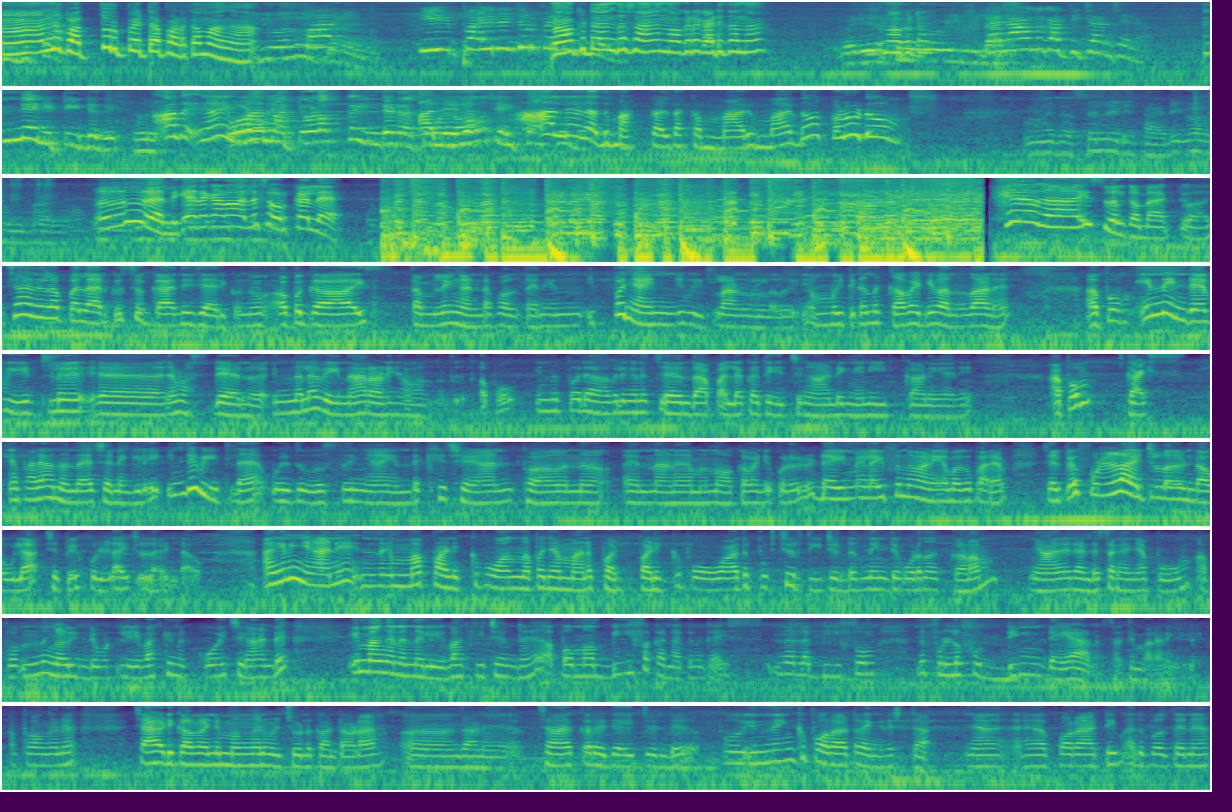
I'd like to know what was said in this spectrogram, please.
ആ എന്നാ പത്ത് ഉറുപ്പ ഇട്ടാ പടക്കം വാങ്ങാ. നോക്കട്ടെ എന്താ സാധനം? നോക്കട്ടെ കടി തന്നാ. നോക്കട്ടെ. അല്ലല്ല അത് മക്കളുടെ അക്കന്മാരുമാരുടെ മക്കളും ഇടും. ഏ, അല്ലെങ്കിൽ എന്നെ കാണാൻ നല്ല ചൊറുക്കല്ലേ hello guys welcome back to ആ ചാനൽ അപ്പോൾ എല്ലാവർക്കും സുഖാന്ന് വിചാരിക്കുന്നു. അപ്പോൾ ഗായ്സ് തമ്മിലും കണ്ട പോലെ തന്നെ ഇപ്പം ഞാൻ എന്റെ വീട്ടിലാണുള്ളത്. ഞാൻ വീട്ടിലേക്ക് നിൽക്കാൻ വേണ്ടി വന്നതാണ്. അപ്പം ഇന്ന് എന്റെ വീട്ടിൽ ഞാൻ ഫസ്റ്റ് ഡേ ആണ്. ഇന്നലെ വൈകുന്നേരമാണ് ഞാൻ വന്നത്. അപ്പോൾ ഇന്നിപ്പോൾ രാവിലെ ഇങ്ങനെ എന്താ പല്ലൊക്കെ തേച്ച് കാണ്ട് ഇങ്ങനെ ഇരിക്കുകയാണ് ഞാൻ അപ്പം ഗൈസ് ഞാൻ പറയാൻ എന്താ വെച്ചിട്ടുണ്ടെങ്കിൽ എന്റെ വീട്ടിൽ ഒരു ദിവസം ഞാൻ എന്തൊക്കെ ചെയ്യാൻ പോകുന്ന എന്നാണ് നമ്മൾ നോക്കാൻ വേണ്ടി പോയത് ഒരു ഡൈൻ മൈ ലൈഫ് എന്ന് വേണമെങ്കിൽ നമുക്ക് പറയാം. ചിലപ്പോൾ ഫുള്ളായിട്ടുള്ളത് ഉണ്ടാവില്ല ചിലപ്പോൾ ഫുള്ളായിട്ടുള്ളത് ഉണ്ടാവും. അങ്ങനെ ഞാൻ ഇന്ന് ഉമ്മ പണിക്ക് പോകാൻ നിന്നപ്പോൾ ഞാൻ ഉമ്മാനെ പണിക്ക് പോവാതെ പിടിച്ചിരുത്തിയിട്ടുണ്ട്. ഇന്ന് എന്റെ കൂടെ നിൽക്കണം ഞാൻ രണ്ട് ദിവസം കഴിഞ്ഞാൽ പോവും. അപ്പം നിങ്ങൾ എന്റെ കൂടെ ലീവാക്കി നിൽക്കുമോ വെച്ചുകാണ്ട് ഇമ്മ അങ്ങനെ ഒന്ന് ലീവാക്കിയിട്ടുണ്ട് അപ്പോൾ ഉമ്മ ബീഫൊക്കെ ഉണ്ടാക്കുന്നത് ഗൈസ് നല്ല ബീഫും ഇത് ഫുള്ള് ഫുഡിങ് ഡേ ആണ് സത്യം പറയുകയാണെങ്കിൽ അപ്പോൾ അങ്ങനെ ചായ അടിക്കാൻ വേണ്ടി ഉമ്മ അങ്ങനെ വിളിച്ചുകൊണ്ട് കണ്ടോ അവിടെ. എന്താണ് ചായയൊക്കെ റെഡി ആയിട്ടുണ്ട്. അപ്പോൾ ഇന്ന് എനിക്ക് പൊറാട്ട ഭയങ്കര ഇഷ്ടമാണ് ഞാൻ പൊറാട്ടയും അതുപോലെ തന്നെ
